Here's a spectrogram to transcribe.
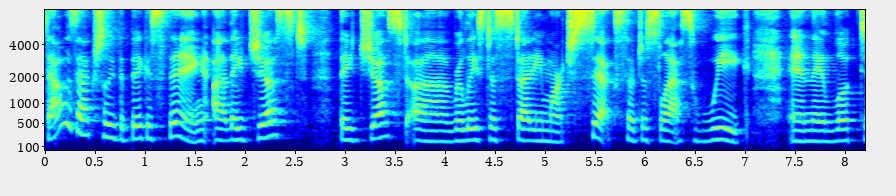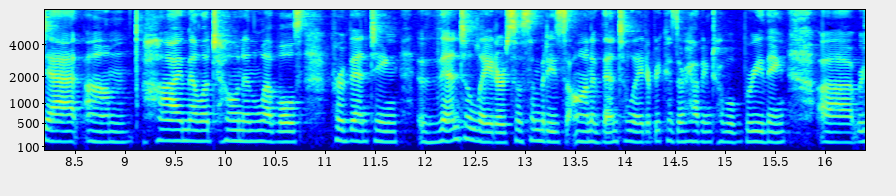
that was actually the biggest thing. Uh, they just they just uh, released a study March 6th, so just last week, and they looked at um, high melatonin levels preventing ventilators. So somebody's on a ventilator because they're having trouble breathing, uh, re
